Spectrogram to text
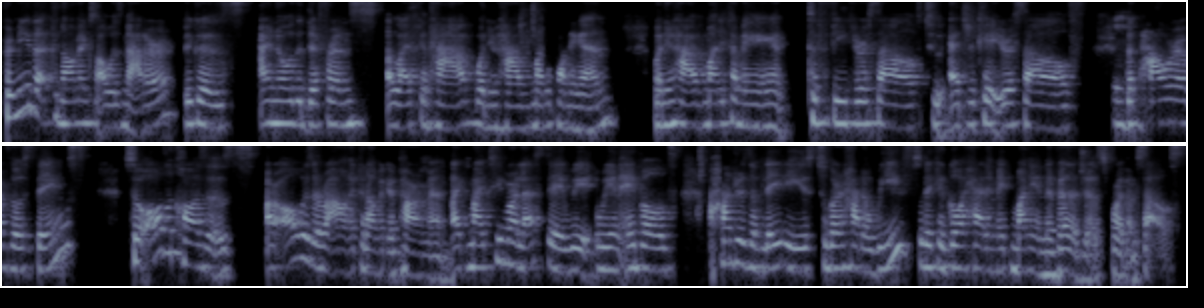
For me, the economics always matter because I know the difference a life can have when you have money coming in when you have money coming in to feed yourself, to educate yourself, mm-hmm. the power of those things. So all the causes are always around economic empowerment. Like my Timor Leste, we we enabled hundreds of ladies to learn how to weave, so they could go ahead and make money in the villages for themselves.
